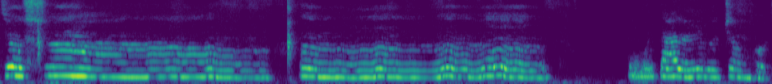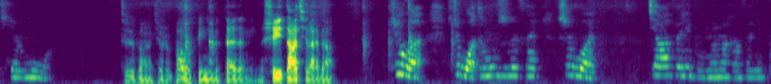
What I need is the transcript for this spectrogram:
就是啊，嗯，我们搭的那个帐篷天幕。对吧？就是爸爸给你们带的那个，谁搭起来的？是我是我通知菲，是我教菲利普妈妈和菲利普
